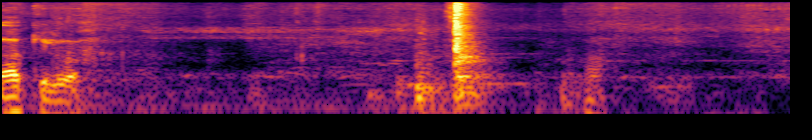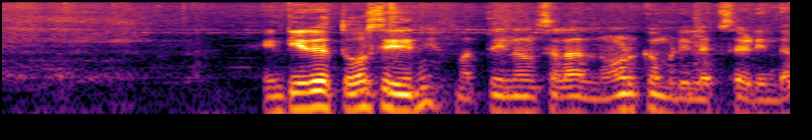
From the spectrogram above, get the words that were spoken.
ಲಾಕ್ ಇಲ್ವಾ? ಇಂಟೀರಿಯರ್ ತೋರಿಸಿದ್ದೀನಿ ಮತ್ತೆ ಇನ್ನೊಂದ್ಸಲ ನೋಡ್ಕೊಂಬಿಡಿ ಲೆಫ್ಟ್ ಸೈಡಿಂದ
